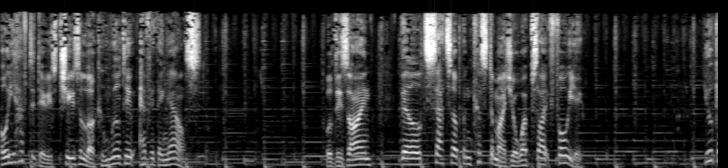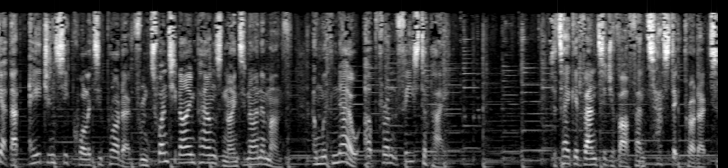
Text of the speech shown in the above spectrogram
All you have to do is choose a look and we'll do everything else. We'll design, build, set up, and customize your website for you you'll get that agency quality product from £29.99 a month and with no upfront fees to pay. To take advantage of our fantastic products,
